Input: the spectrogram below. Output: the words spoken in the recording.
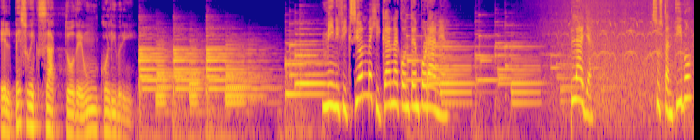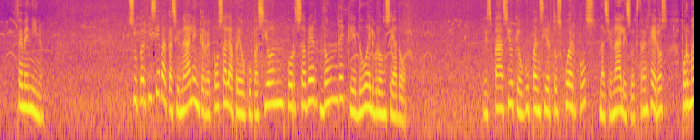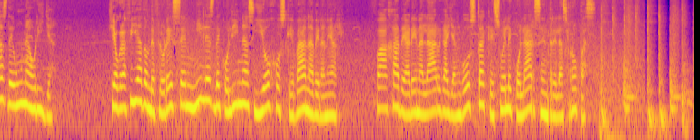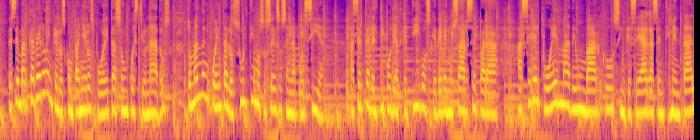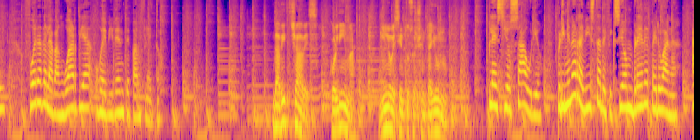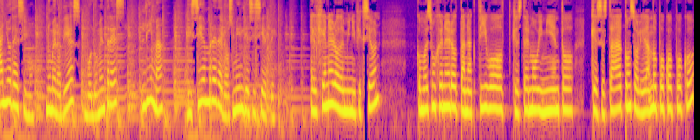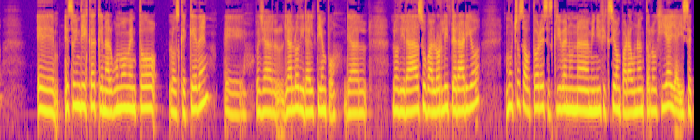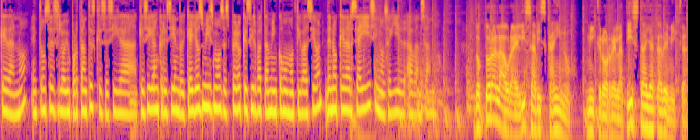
El peso exacto de un colibrí. Minificción mexicana contemporánea. Playa. Sustantivo femenino. Superficie vacacional en que reposa la preocupación por saber dónde quedó el bronceador. Espacio que ocupan ciertos cuerpos, nacionales o extranjeros, por más de una orilla. Geografía donde florecen miles de colinas y ojos que van a veranear. Faja de arena larga y angosta que suele colarse entre las ropas. Desembarcadero en que los compañeros poetas son cuestionados, tomando en cuenta los últimos sucesos en la poesía, acerca del tipo de adjetivos que deben usarse para hacer el poema de un barco sin que se haga sentimental, fuera de la vanguardia o evidente panfleto. David Chávez, Colima, 1981. Plesiosaurio, primera revista de ficción breve peruana, año décimo, número 10, volumen 3, Lima, diciembre de 2017. El género de minificción, como es un género tan activo, que está en movimiento, que se está consolidando poco a poco, eh, eso indica que en algún momento los que queden eh, pues ya, ya lo dirá el tiempo, ya lo dirá su valor literario. Muchos autores escriben una minificción para una antología y ahí se quedan, ¿no? Entonces lo importante es que se siga, que sigan creciendo y que ellos mismos espero que sirva también como motivación de no quedarse ahí, sino seguir avanzando. Doctora Laura Elisa Vizcaíno, microrelatista y académica.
